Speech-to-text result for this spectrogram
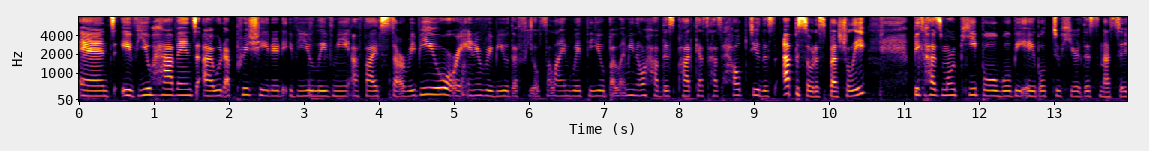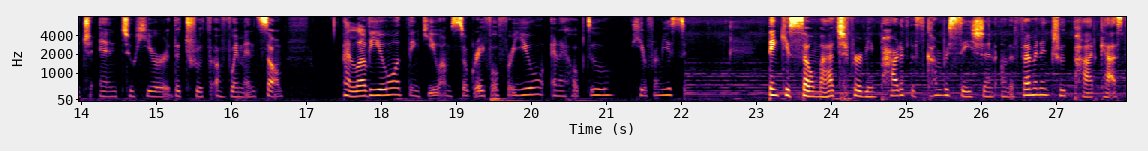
And if you haven't, I would appreciate it if you leave me a five star review or any review that feels aligned with you. But let me know how this podcast has helped you, this episode especially, because more people will be able to hear this message and to hear the truth of women. So, I love you. Thank you. I'm so grateful for you. And I hope to hear from you soon. Thank you so much for being part of this conversation on the Feminine Truth Podcast.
